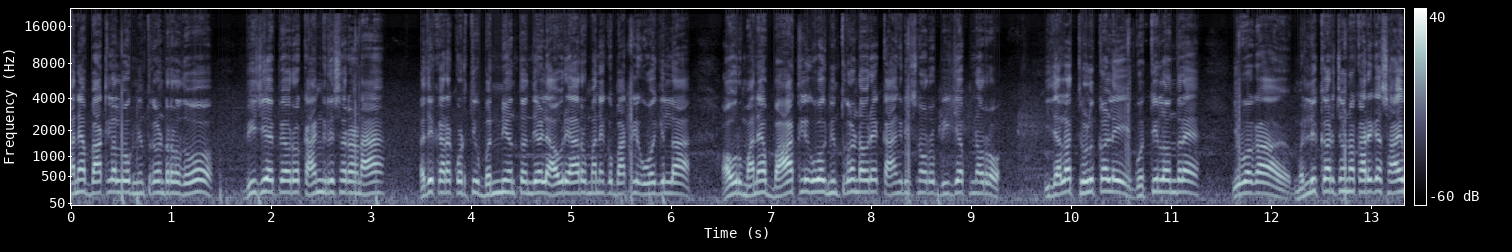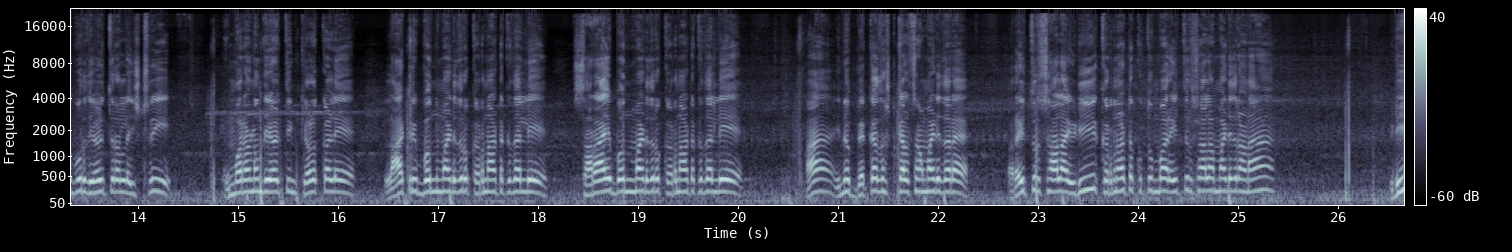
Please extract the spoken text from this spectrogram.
ಮನೆ ಬಾಕ್ಲಲ್ಲಿ ಹೋಗಿ ನಿಂತ್ಕೊಂಡಿರೋದು. ಬಿ ಜೆ ಪಿ ಅವರು ಕಾಂಗ್ರೆಸ್ ಅಣ್ಣ ಅಧಿಕಾರ ಕೊಡ್ತೀವಿ, ಬನ್ನಿ ಅಂತಂದೇಳಿ ಅವ್ರು ಯಾರು ಮನೆಗೆ ಬಾಕ್ಲಿಗೆ ಹೋಗಿಲ್ಲ. ಅವ್ರ ಮನೆ ಬಾಕ್ಲಿಗೆ ಹೋಗಿ ನಿಂತ್ಕೊಂಡವ್ರೆ ಕಾಂಗ್ರೆಸ್ನವರು ಬಿ ಜೆ ಪಿನವರು ಇದೆಲ್ಲ ತಿಳ್ಕೊಳ್ಳಿ, ಗೊತ್ತಿಲ್ಲ ಅಂದರೆ ಇವಾಗ ಮಲ್ಲಿಕಾರ್ಜುನ ಖರ್ಗೆ ಸಾಹೇಬ್ರದ್ದು ಹೇಳ್ತಿರಲ್ಲ ಹಿಸ್ಟ್ರಿ ಕುಮಾರಣ್ಣಂದು ಹೇಳ್ತೀನಿ, ಕೇಳ್ಕೊಳ್ಳಿ. ಲಾಟ್ರಿ ಬಂದ್ ಮಾಡಿದರು ಕರ್ನಾಟಕದಲ್ಲಿ, ಸರಾಯಿ ಬಂದ್ ಮಾಡಿದರು ಕರ್ನಾಟಕದಲ್ಲಿ. ಹಾಂ ಇನ್ನೂ ಬೇಕಾದಷ್ಟು ಕೆಲಸ ಮಾಡಿದ್ದಾರೆ. ರೈತರ ಸಾಲ, ಇಡೀ ಕರ್ನಾಟಕ ತುಂಬ ರೈತರು ಸಾಲ ಮಾಡಿದ್ರಣ್ಣ. ಇಡೀ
